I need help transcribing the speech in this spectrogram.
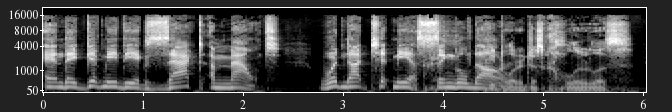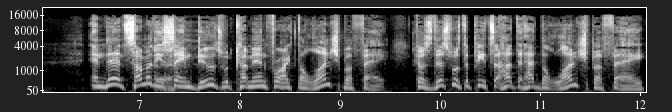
and they'd give me the exact amount. Would not tip me a single dollar. People are just clueless. And then some of these same dudes would come in for like the lunch buffet because this was the Pizza Hut that had the lunch buffet.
